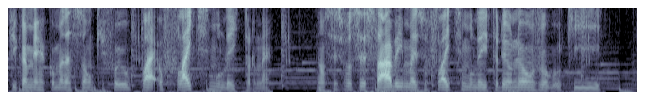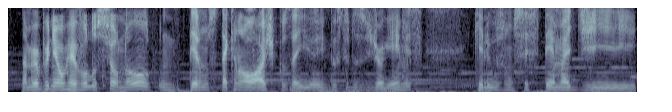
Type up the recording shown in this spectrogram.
fica a minha recomendação que foi o, o Flight Simulator, né? Não sei se vocês sabem, mas o Flight Simulator é um jogo que, na minha opinião, revolucionou em termos tecnológicos aí a indústria dos videogames, que ele usa um sistema de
